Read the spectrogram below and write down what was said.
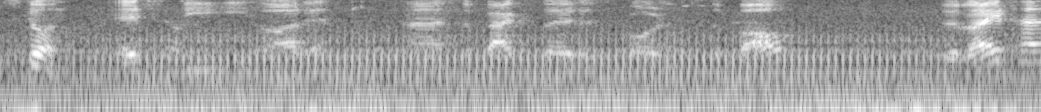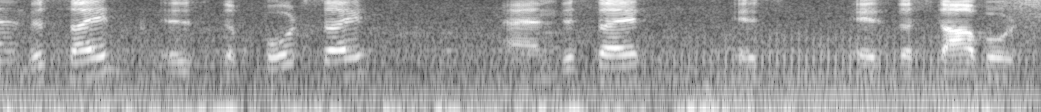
Stern. S T E R N. And the back side is called the bow. The right hand, this side is the port side, and this side is is the starboard.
